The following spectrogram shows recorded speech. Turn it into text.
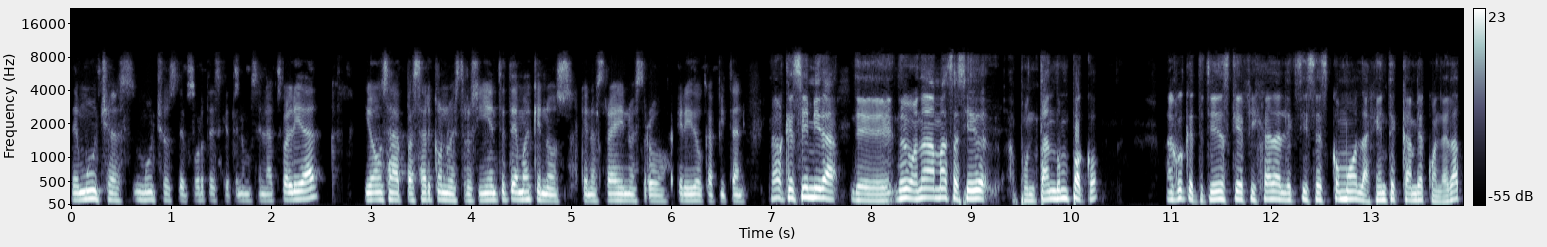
de muchos, muchos deportes que tenemos en la actualidad. Y vamos a pasar con nuestro siguiente tema que nos, que nos trae nuestro querido capitán. Claro que sí, mira, de nuevo, nada más así apuntando un poco, algo que te tienes que fijar, Alexis, es cómo la gente cambia con la edad.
